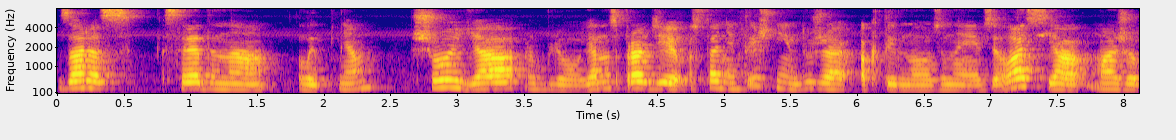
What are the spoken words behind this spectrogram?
зараз середина липня. Що я роблю? Я насправді останні тижні дуже активно за неї взялась. Я майже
